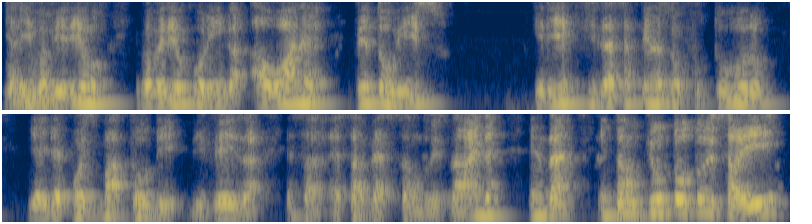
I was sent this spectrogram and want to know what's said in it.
e aí uhum. envolveria, envolveria o Coringa. A Warner vetou isso, queria que fizesse apenas no futuro, e aí depois matou de, de vez a, essa, essa versão do Snyder. Né? Então, juntou tudo isso aí,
